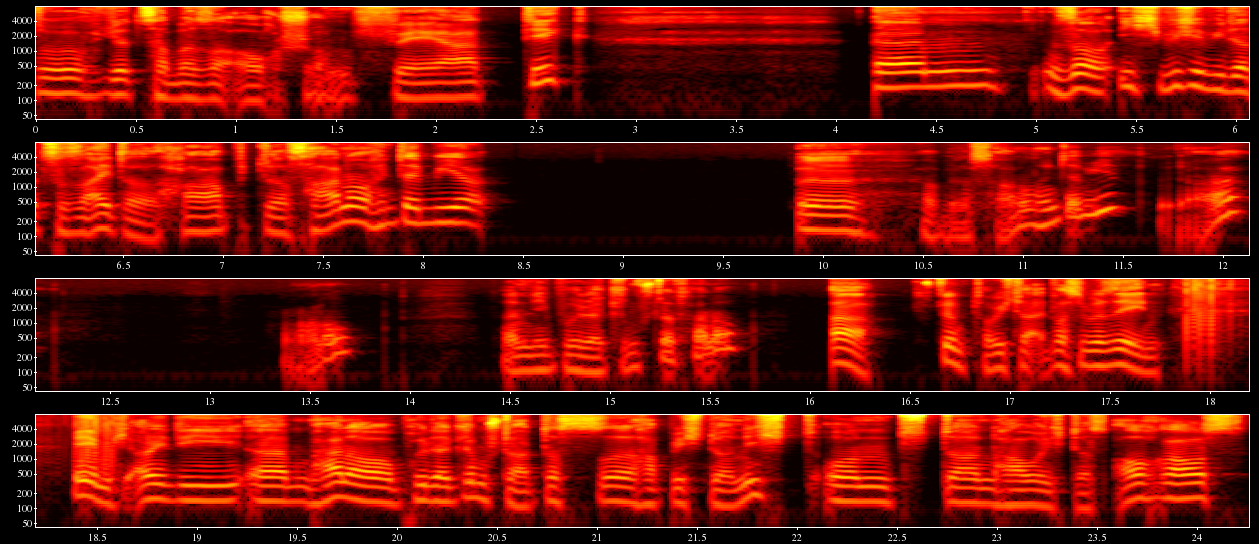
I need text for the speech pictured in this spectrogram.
äh, jetzt haben wir sie auch schon fertig. Ähm, so, ich wische wieder zur Seite. Hab das Haar noch hinter mir. Äh, habe das Haar noch hinter mir? Ja. Hallo. Dann die Brüder Grimmstadt Hanau. Ah, stimmt, habe ich da etwas übersehen. Nämlich alle die ähm, Hanau Brüder Grimmstadt, das äh, habe ich noch nicht und dann haue ich das auch raus.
